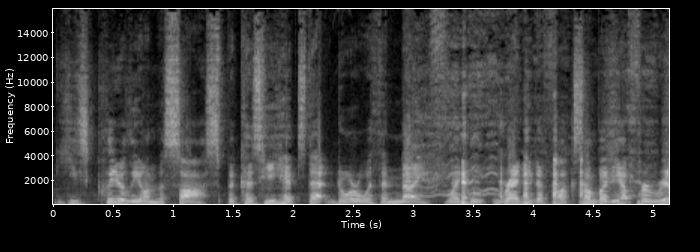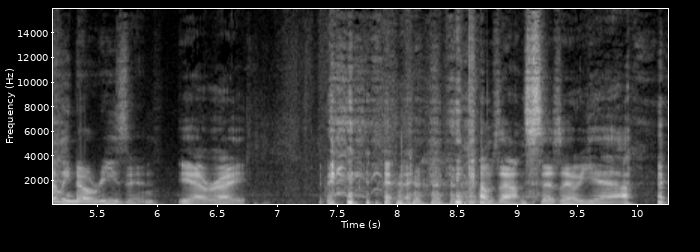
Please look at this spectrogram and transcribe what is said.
he's clearly on the sauce because he hits that door with a knife, like ready to fuck somebody up for really no reason. Yeah, right. he comes out and says, "Oh yeah."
